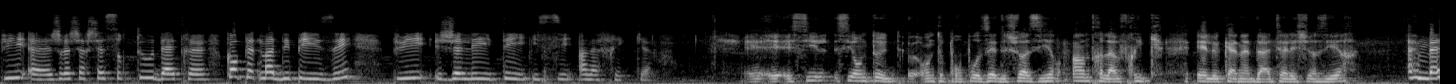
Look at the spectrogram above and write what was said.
Puis euh, je recherchais surtout d'être euh, complètement dépaysée. Puis je l'ai été ici en Afrique. Et, et- et si, si on, te, on te proposait de choisir entre l'Afrique et le Canada, tu allais choisir? Ben,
